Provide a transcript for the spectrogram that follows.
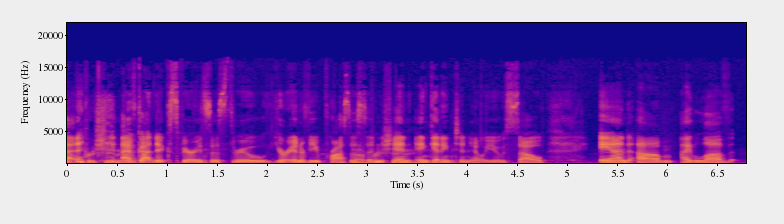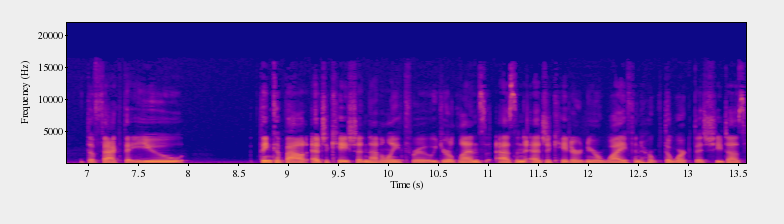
I appreciate it. I've gotten experiences through your interview process and, and, and, getting to know you. So, and um, I love the fact that you think about education not only through your lens as an educator and your wife and her, the work that she does,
